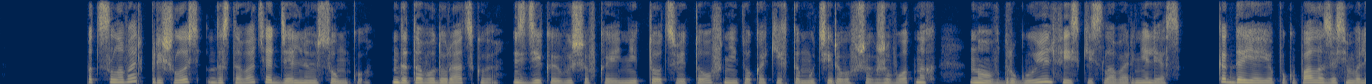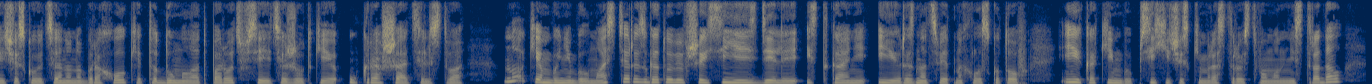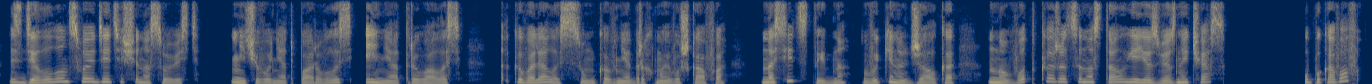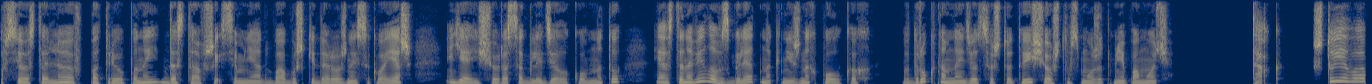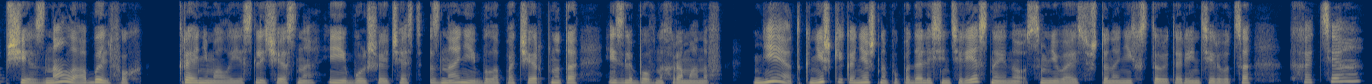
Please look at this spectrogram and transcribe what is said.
Под словарь пришлось доставать отдельную сумку. До того дурацкую, с дикой вышивкой не то цветов, не то каких-то мутировавших животных, но в другую эльфийский словарь не лез. Когда я ее покупала за символическую цену на барахолке, то думала отпороть все эти жуткие украшательства. Но кем бы ни был мастер, изготовивший сие изделия из ткани и разноцветных лоскутов, и каким бы психическим расстройством он ни страдал, сделал он свое детище на совесть. Ничего не отпарывалось и не отрывалось. Так и валялась сумка в недрах моего шкафа. Носить стыдно, выкинуть жалко, но вот, кажется, настал ее звездный час. Упаковав все остальное в потрепанный, доставшийся мне от бабушки дорожный саквояж, я еще раз оглядела комнату и остановила взгляд на книжных полках. Вдруг там найдется что-то еще, что сможет мне помочь. Так, что я вообще знала об эльфах? Крайне мало, если честно, и большая часть знаний была почерпнута из любовных романов. Нет, книжки, конечно, попадались интересные, но сомневаюсь, что на них стоит ориентироваться. Хотя...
